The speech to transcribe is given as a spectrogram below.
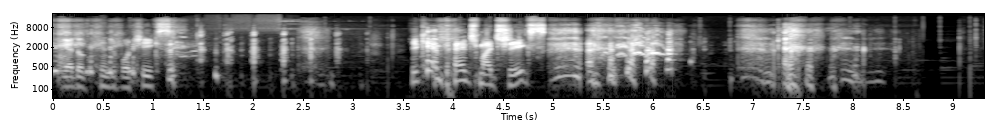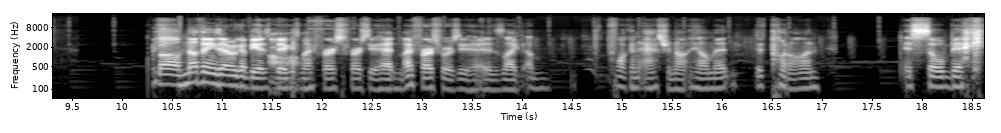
You got those pinchable cheeks. You can't pinch my cheeks. well, nothing's ever gonna be as big as my first fursuit head. My first fursuit head is like a fucking astronaut helmet just put on. It's so big.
